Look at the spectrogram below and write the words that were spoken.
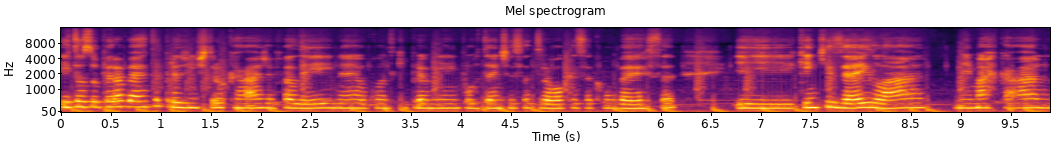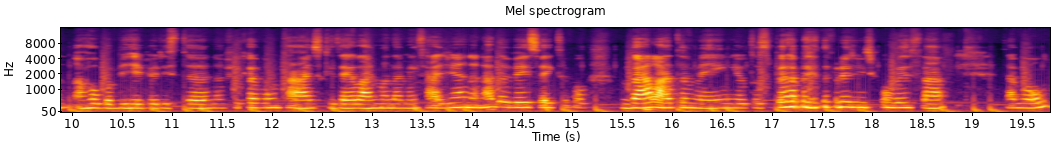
E tô super aberta pra gente trocar, já falei, né, o quanto que para mim é importante essa troca, essa conversa. E quem quiser ir lá me marcar, arroba behavioristana, fica à vontade, se quiser ir lá me mandar mensagem, Ana, nada a ver isso aí que você falou, vá lá também, eu tô super aberta pra gente conversar, tá bom?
